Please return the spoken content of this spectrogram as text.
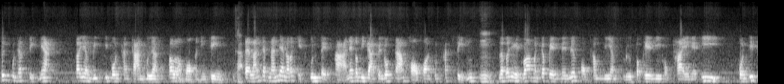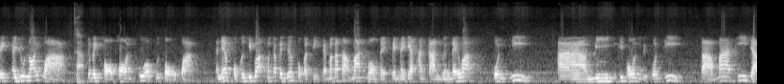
ซึ่งคุณทักษิณเนี่ยก็ยังมีอิทธิพลทางการเมืองถ้าเรามองกันจริง ครับ ๆ แต่หลังจากนั้นเนี่ยเราก็เห็นคุณเศรษฐาเนี่ยก็มีการเป็นรดน้ำขอพรคุณทักษิณ อืม เราก็จะเห็นว่ามันก็เป็นในเรื่องของธรรมเนียมหรือประเพณีของไทยเนี่ยที่ คนที่เป็นอายุน้อยกว่า ครับ จะไปขอพรผู้อาวุโสกว่า อันเนี้ยผมก็คิดว่ามันก็เป็นเรื่องปกติ แต่มันก็สามารถมองในเป็นนัยยะทางการเมืองได้ว่า คนที่อ่ามีอิทธิพลหรือคนที่สามารถที่จะ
